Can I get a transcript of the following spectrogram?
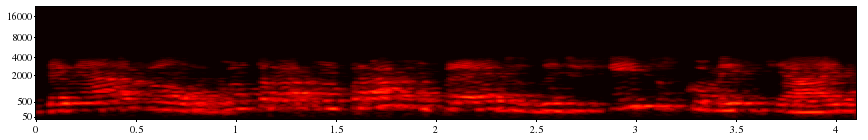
ganhavam, compravam prédios, edifícios comerciais,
